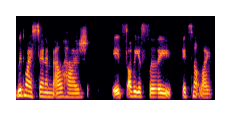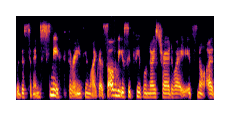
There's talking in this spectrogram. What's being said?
with my surname Elhajj, it's obviously, it's not like with the surname Smith or anything like that. So obviously people know straight away it's not a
